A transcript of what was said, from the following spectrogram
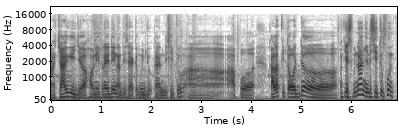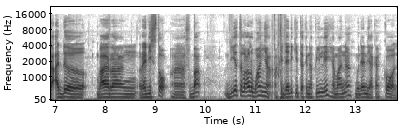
uh, cari je Honey Trading. Nanti saya akan tunjukkan di situ uh, apa. Kalau kita order okey sebenarnya di situ pun tak ada barang ready stock. Uh, sebab dia terlalu banyak. Okay, jadi kita kena pilih yang mana kemudian dia akan call.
